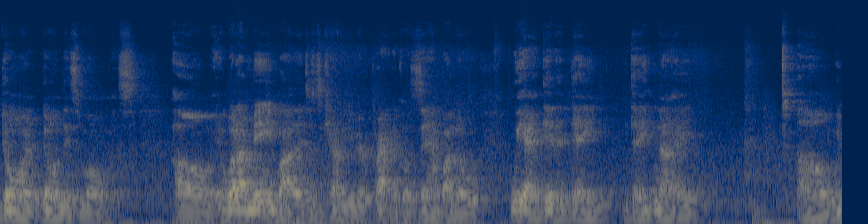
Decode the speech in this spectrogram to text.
during during these moments. Um, and what I mean by that, just to kind of give you a practical example, I know we had did a date date night. Um, we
